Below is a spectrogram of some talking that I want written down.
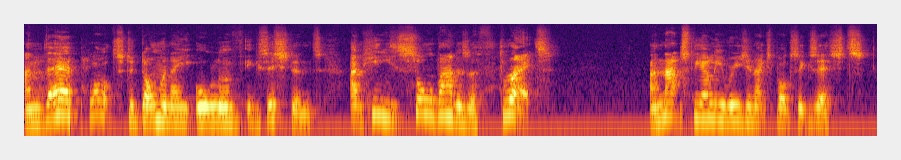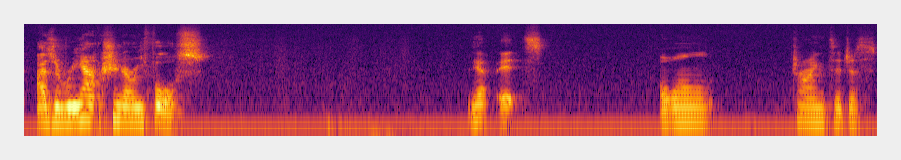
and their plots to dominate all of existence, and he saw that as a threat. And that's the only reason Xbox exists as a reactionary force. Yep, it's all trying to just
